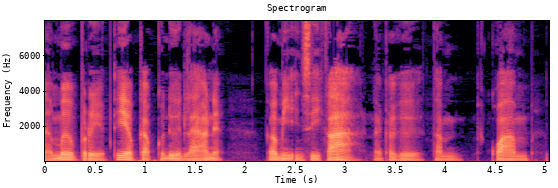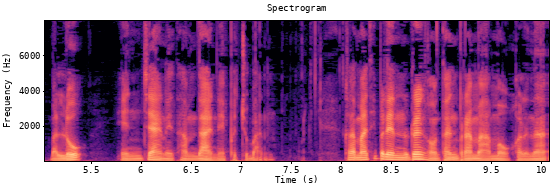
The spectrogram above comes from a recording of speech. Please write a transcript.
นะเมื่อเปรียบเทียบกับคนอื่นแล้วเนี่ยก็มีอินทรีย์กล้านะก็คือทำความบรรลุเห็นแจ้งในธรรมได้ในปัจจุบัน กลับมาที่ประเด็นเรื่องของท่านพระมหาโมคคลนะ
